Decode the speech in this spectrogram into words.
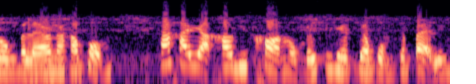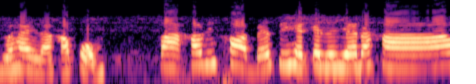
ลงไปแล้วนะครับผมถ้าใครอยากเข้า Discord ของ b a s i h e a d เดี๋ยวผมจะแปะลิงก์ไว้ให้นะครับผม ฝากเข้า Discord b a s i h e a d กันเยอะๆนะครับ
